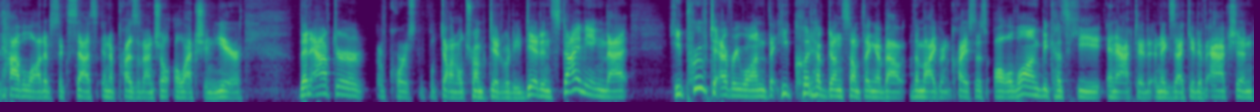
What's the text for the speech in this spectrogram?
have a lot of success in a presidential election year. Then, after, of course, Donald Trump did what he did in stymieing that, he proved to everyone that he could have done something about the migrant crisis all along because he enacted an executive action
